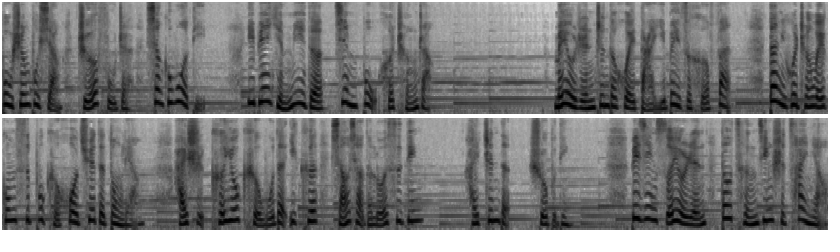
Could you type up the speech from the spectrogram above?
不声不响，蛰伏着，像个卧底，一边隐秘的进步和成长。没有人真的会打一辈子盒饭，但你会成为公司不可或缺的栋梁，还是可有可无的一颗小小的螺丝钉，还真的说不定。毕竟所有人都曾经是菜鸟，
